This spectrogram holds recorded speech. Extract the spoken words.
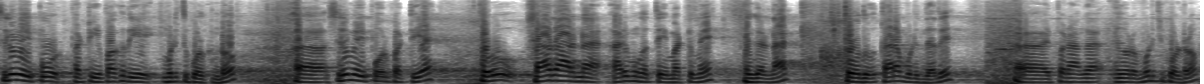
சிலுவை போர் பற்றிய பகுதியை முடித்துக் கொள்கின்றோம். சிலுவை போர் பற்றிய ஒரு சாதாரண அறிமுகத்தை மட்டுமே எங்களால் இப்போது தர முடிந்தது. இப்போ நாங்கள் இதோட முடிச்சு கொள்கிறோம்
